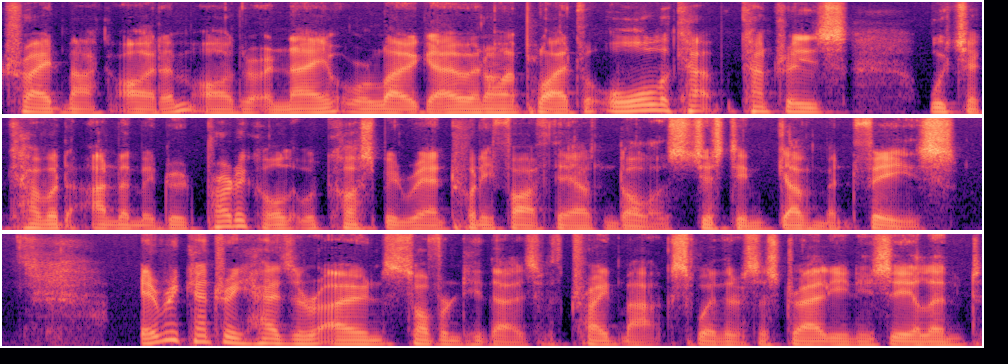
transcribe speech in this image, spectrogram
trademark item, either a name or a logo, and I applied for all the co- countries which are covered under the Madrid Protocol, it would cost me around $25,000 just in government fees. Every country has their own sovereignty, those with trademarks, whether it's Australia, New Zealand,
